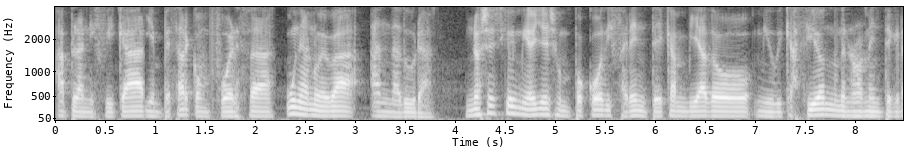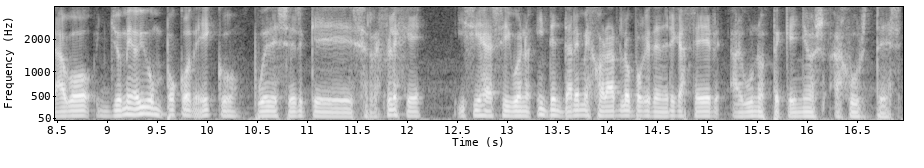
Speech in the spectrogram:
a planificar y empezar con fuerza una nueva andadura. No sé si hoy me oyes un poco diferente, he cambiado mi ubicación donde normalmente grabo, yo me oigo un poco de eco, puede ser que se refleje, y si es así, bueno, intentaré mejorarlo porque tendré que hacer algunos pequeños ajustes.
